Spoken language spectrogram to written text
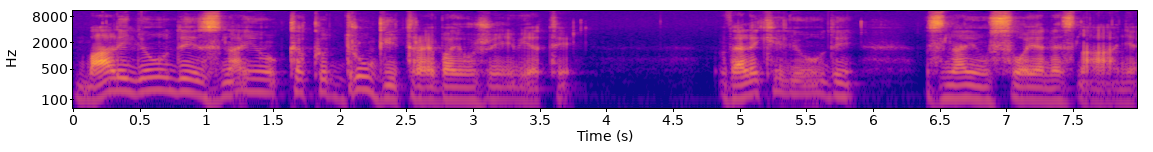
Mali ljudi znaju kako drugi trebaju živjeti. Veliki ljudi znaju svoje neznanje.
